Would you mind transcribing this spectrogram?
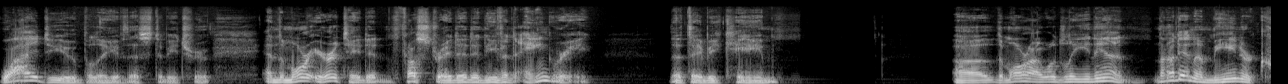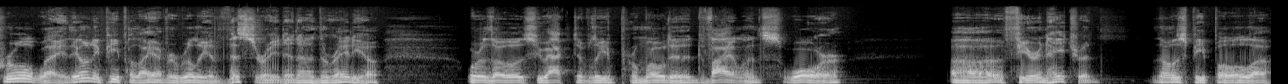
Why do you believe this to be true? And the more irritated, frustrated, and even angry that they became, uh, the more I would lean in not in a mean or cruel way. The only people I ever really eviscerated on the radio were those who actively promoted violence, war, uh, fear, and hatred. Those people, uh,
